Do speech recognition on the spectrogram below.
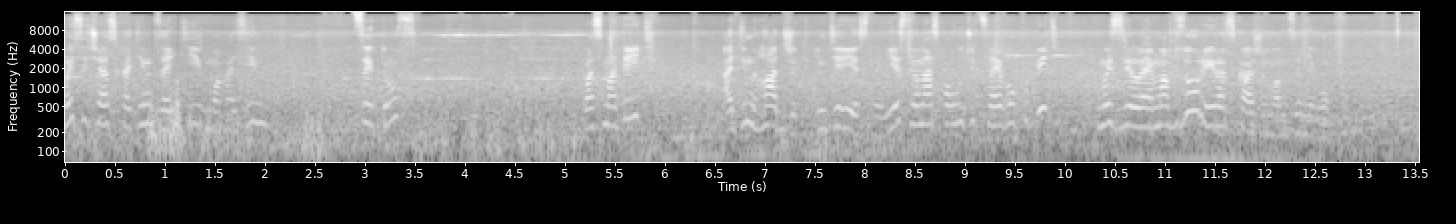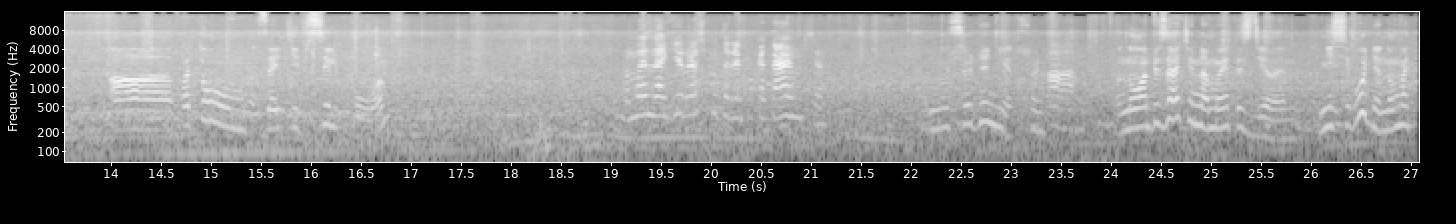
Мы сейчас хотим зайти в магазин Цитрус, посмотреть один гаджет интересный. Если у нас получится его купить, мы сделаем обзор и расскажем вам за него. А потом зайти в сельпо. А мы на гироскутере покатаемся. Ну, сегодня нет. А, Но обязательно мы это сделаем. Не сегодня, но мы это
